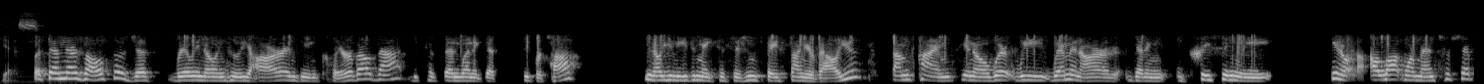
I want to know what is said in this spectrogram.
Yes. But then there's also just really knowing who you are and being clear about that because then when it gets super tough, you know, you need to make decisions based on your values. Sometimes, you know, where we women are getting increasingly, you know, a lot more mentorship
